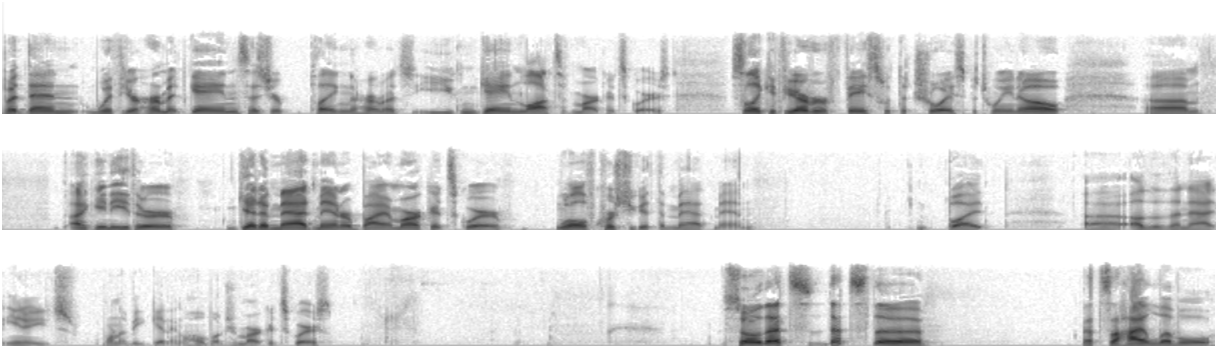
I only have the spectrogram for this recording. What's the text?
But then with your hermit gains, as you're playing the hermits, you can gain lots of market squares. So like if you're ever faced with the choice between oh, um, I can either get a madman or buy a market square, well, of course you get the Madman, but uh, other than that, you know, you just want to be getting a whole bunch of market squares. So that's that's the that's the high level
